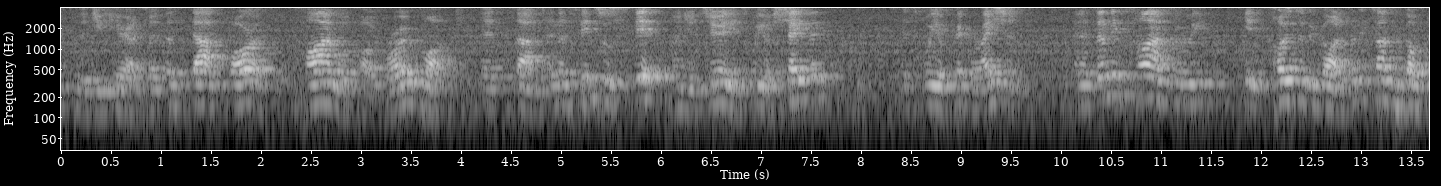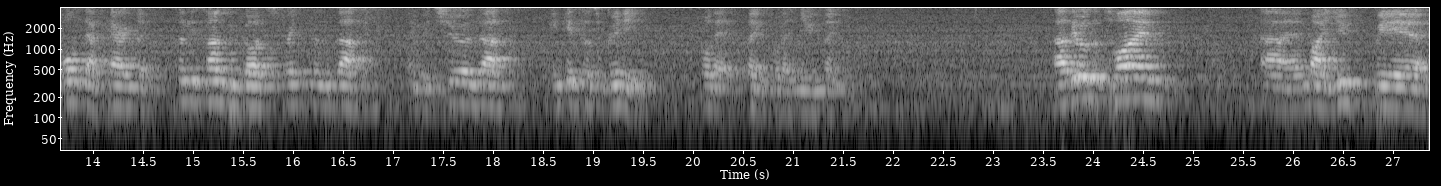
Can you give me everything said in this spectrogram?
into the new era. So this dark forest, this time of, of roadblock, it's um, an essential step on your journey. It's for your shaping, it's for your preparation. And it's in these times where we get closer to God. It's in these times when God forms our character. It's in these times when God strengthens us and matures us and gets us ready for that thing, for that new thing. Uh, there was a time uh, in my youth where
